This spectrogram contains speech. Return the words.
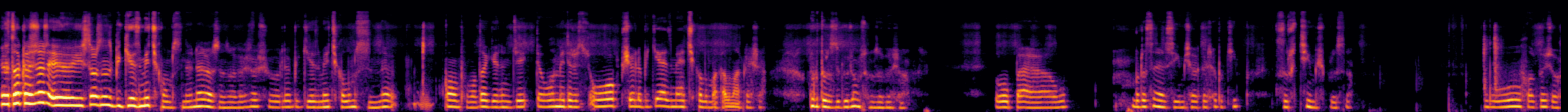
Evet arkadaşlar e, isterseniz bir gezmeye çıkalım sizinle. Ne dersiniz arkadaşlar? Şöyle bir gezmeye çıkalım sizinle. Kampıma da gelince devam ederiz. Hop şöyle bir gezmeye çıkalım bakalım arkadaşlar. Ne kadar hızlı görüyor musunuz arkadaşlar? Hoppa hop. Burası neresiymiş arkadaşlar bakayım. Sırtçıymış burası. Bu arkadaşlar.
